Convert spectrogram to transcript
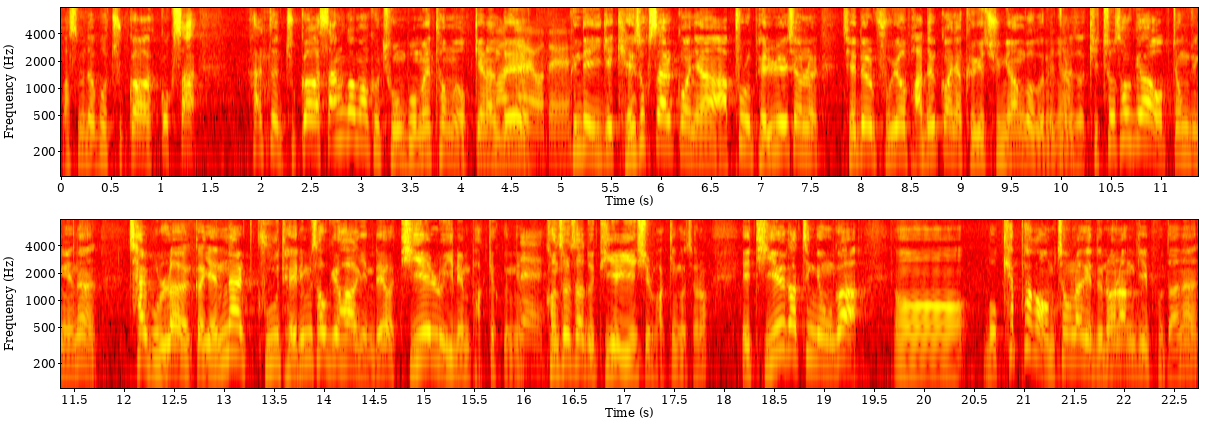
맞습니다. 뭐 주가가 꼭 싸, 하여튼 주가가 싼 것만큼 좋은 모멘텀은 없긴 한데 맞아요, 네. 근데 이게 계속 쌀 거냐 앞으로 valuation을 제대로 부여받을 거냐 그게 중요한 거거든요. 그죠. 그래서 기초 석유화학 업종 중에는 잘 몰라요. 그러니까 옛날 구 대림 석유화학인데요. DL로 이름 바뀌었거든요. 네. 건설사도 DL E&C로 바뀐 것처럼 이 DL 같은 경우가 어 뭐 capa가 엄청나게 늘어난기보다는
